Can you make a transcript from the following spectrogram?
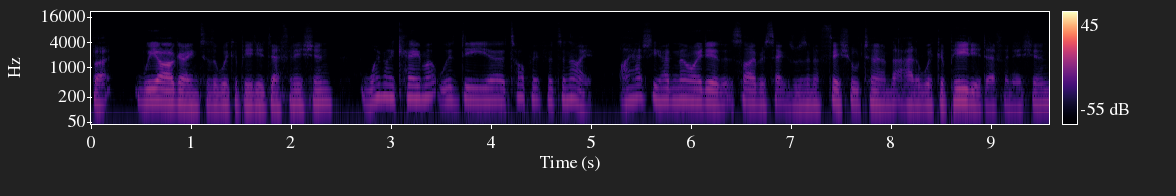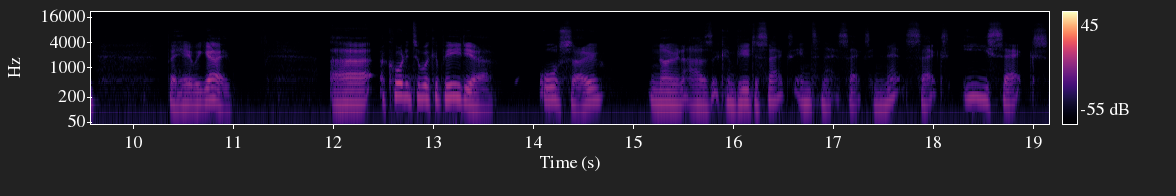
But we are going to the Wikipedia definition. When I came up with the uh, topic for tonight, I actually had no idea that cybersex was an official term that had a Wikipedia definition. But here we go. Uh, according to Wikipedia, also known as computer sex, internet sex, net sex, e sex,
